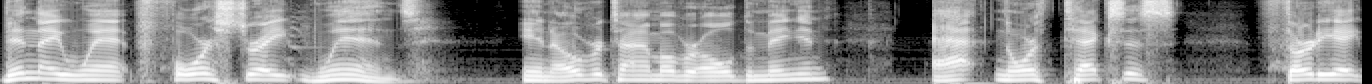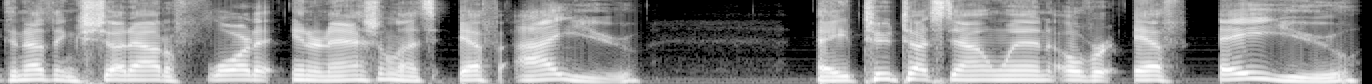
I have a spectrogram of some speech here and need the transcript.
Then they went four straight wins in overtime over Old Dominion at North Texas, 38 to nothing shutout of Florida International. That's FIU. A two touchdown win over FAU,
